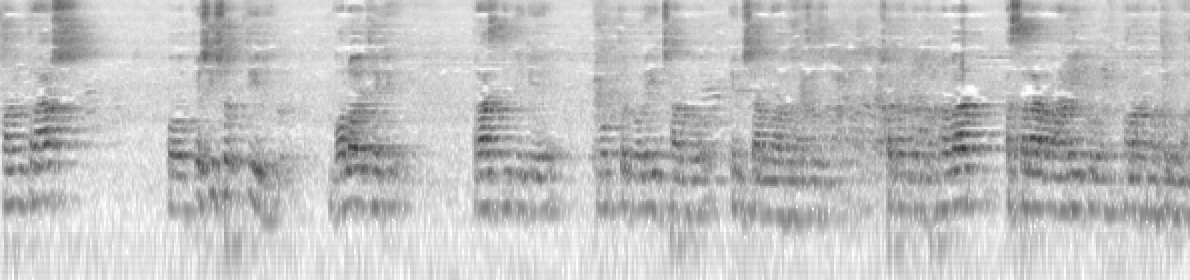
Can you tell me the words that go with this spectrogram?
সন্ত্রাস ও পেশিশক্তির বলয় থেকে রাজনীতিকে মুক্ত করেই ছাড়বো ইনশাআল্লাহ। সকলকে ধন্যবাদ আসসালামু আলাইকুম রহমতুল্লাহ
